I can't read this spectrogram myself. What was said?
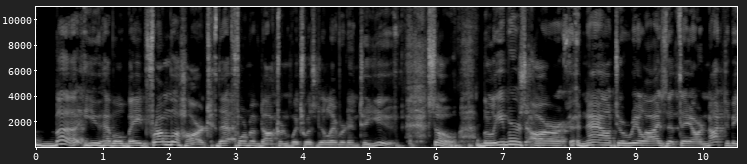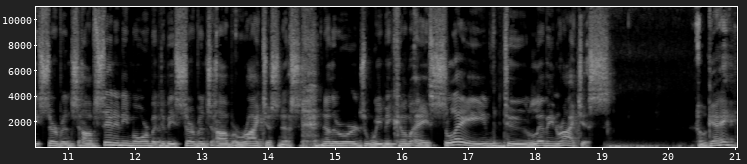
But you have obeyed from the heart that form of doctrine which was delivered unto you. So, believers are now to realize that they are not to be servants of sin anymore, but to be servants of righteousness. In other words, we become a slave to living righteous. Okay,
